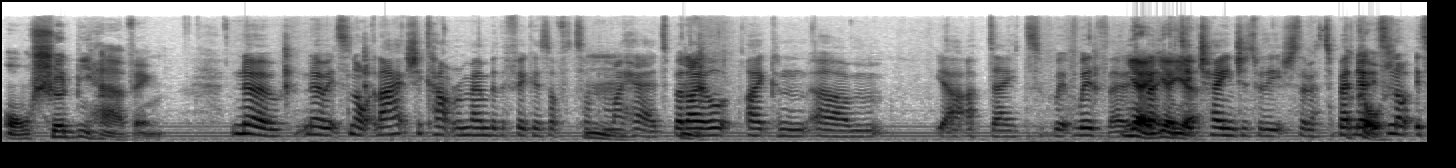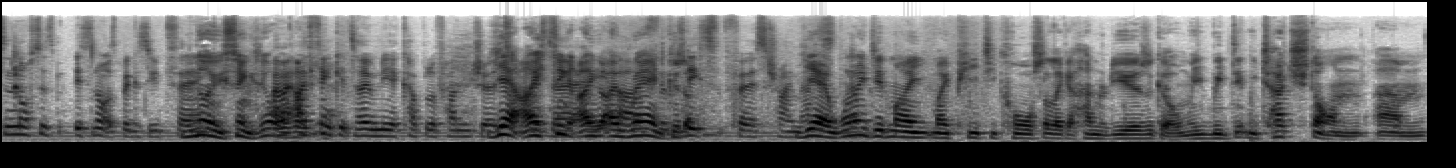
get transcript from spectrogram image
or should be having? No, no, it's not. And I actually can't remember the figures off the top Hmm. of my head, but I'll I can um, yeah update with, with those. Yeah, but yeah, it yeah. changes with each semester. But Of no, course. it's not. It's not as it's not as big as you'd think. No, you think? oh, I, mean, I think it's only a couple of hundred. Yeah, I think- I- day, I uh, read, for 'cause at least the first trimester. Yeah, when I did my, my PT course like a hundred years ago, and we, we did we touched on um,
